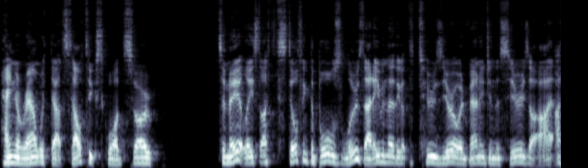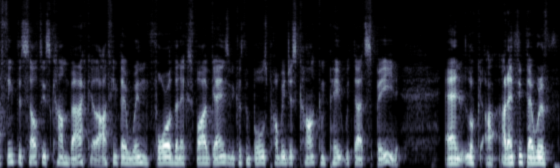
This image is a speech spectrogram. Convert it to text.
hang around with that Celtics squad. So to me at least, I still think the Bulls lose that, even though they got the 2-0 advantage in the series. I, I think the Celtics come back. I think they win four of the next five games because the Bulls probably just can't compete with that speed. And look, I, I don't think they would have.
